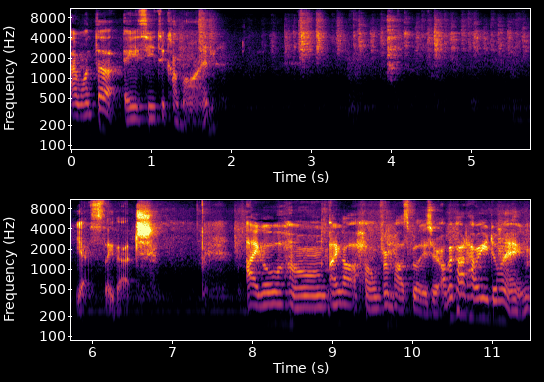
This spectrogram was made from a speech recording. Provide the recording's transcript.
I want the AC to come on. Yes, like that. I go home. I got home from hospital yesterday. Oh my god, how are you doing?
